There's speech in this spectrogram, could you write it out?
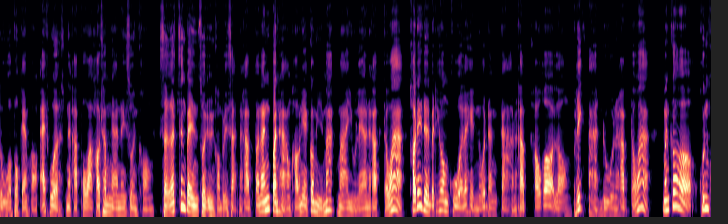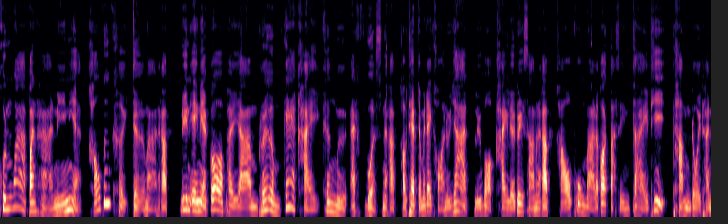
ตัวโปรแกรมของ AdWords นะครับเพราะว่าเขาทำงานในส่วนของ Search ซึ่งเป็นส่วนอื่นของบริษัทนะครับตอนนั้นปัญหาของเขาเนี่ยก็มีมากมายอยู่แล้วนะครับแต่ว่าเขาได้เดินไปที่ห้องครัวและเห็นโน้ตดังกล่าวนะครับเขาก็ลองพลิกอ่านดูนะครับแต่ว่ามันก็คุ้นๆว่าปัญหานี้เนี่ยเขาเพิ่งเคยเจอมานะครับ ดีนเองเนี่ยก็พยายามเริ่มแก้ไขเครื่องมือ AdWords นะครับเขาแทบจะไม่ได้ขออนุญาต หรือบอกใครเลยด้วยซ้ำนะครับเขาพุ่งมาแล้วก็ตัดสินใจที่ทำโดยทัน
